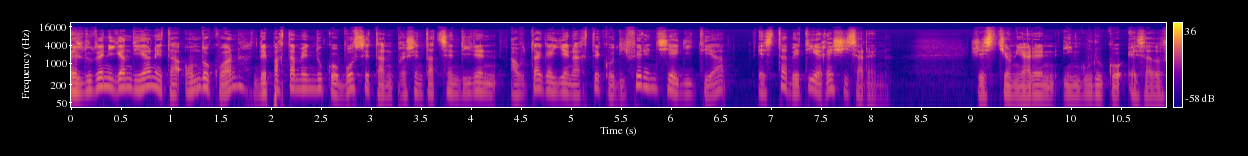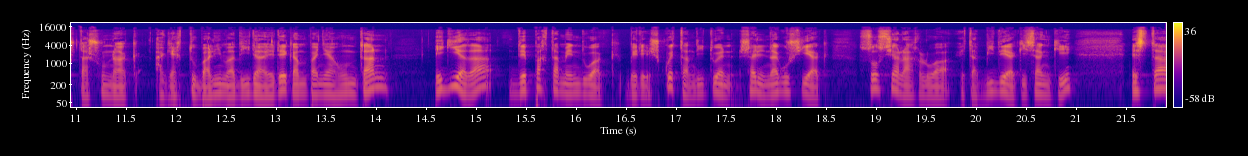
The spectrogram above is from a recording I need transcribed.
Elduden igandian eta ondokoan, departamentuko bozetan presentatzen diren hautagaien arteko diferentzia egitea ez da beti erresizaren. Gestioniaren inguruko ezadostasunak agertu balima dira ere kanpaina juntan, egia da departamentuak bere eskuetan dituen sail nagusiak sozialarloa eta bideak izanki, ez da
